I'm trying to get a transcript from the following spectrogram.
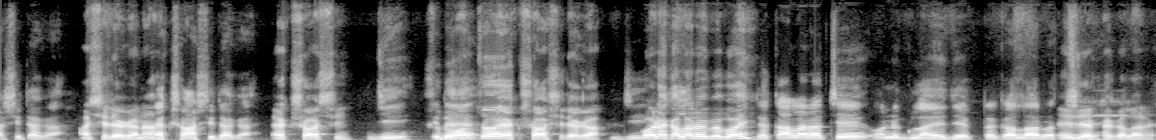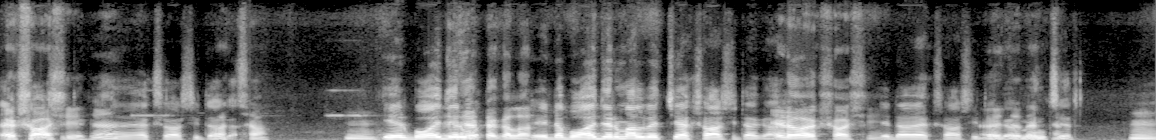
আশি টাকা। আশি টাকা না? একশো আশি টাকা। একশো আশি? জি শুধুমাত্র একশো আশি টাকা। কয়টা কালার হবে ভাই? কালার আছে অনেকগুলা এই যে একটা কালার এই আছে। যে একটা কালার একশো আশি হ্যাঁ? হ্যাঁ একশো আশি টাকা। আচ্ছা এর বয়েজের একটা কালার এটা বয়েজের মাল বেচছে একশো আশি টাকা। এটাও একশো আশি। এটা একশো আশি টাকা যে মেন্সের। হুম।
